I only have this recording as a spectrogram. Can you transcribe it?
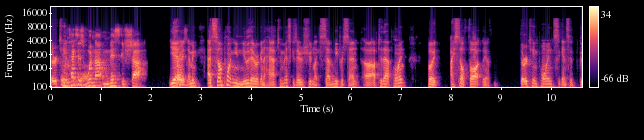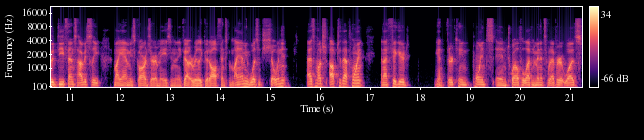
13 Texas would not miss a shot. Yeah, Crazy. I mean, at some point you knew they were going to have to miss because they were shooting like seventy percent uh, up to that point. But I still thought, you know, thirteen points against a good defense. Obviously, Miami's guards are amazing and they've got a really good offense, but Miami wasn't showing it as much up to that point. And I figured, again, thirteen points in 12, 11 minutes, whatever it was,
